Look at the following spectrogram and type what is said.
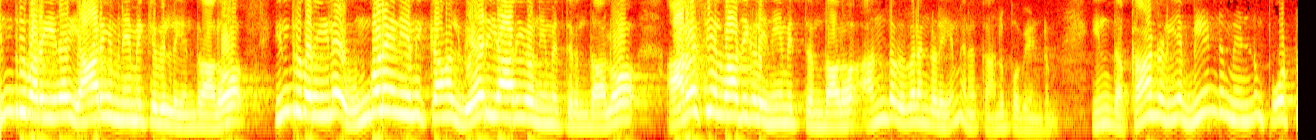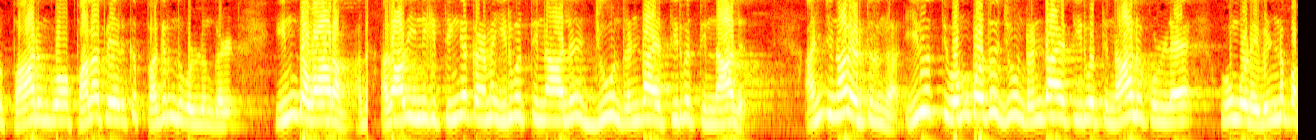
இன்று வரையிலே யாரையும் நியமிக்கவில்லை என்றாலோ இன்று வரையிலே உங்களை நியமிக்காமல் வேறு யாரையோ நியமித்திருந்தாலோ அரசியல்வாதிகளை நியமித்திருந்தாலோ அந்த விவரங்களையும் எனக்கு அனுப்ப வேண்டும். இந்த காணொலியை மீண்டும் மீண்டும் போட்டு பாருங்கோ பல பேருக்கு பகிர்ந்து கொள்ளுங்கள். இந்த வாரம் அதாவது இன்னைக்கு திங்கட்கிழமை இருபத்தி நாலு ஜூன் ரெண்டாயிரத்தி இருபத்தி நாலு. அஞ்சு நாள் எடுத்துக்கோங்க. இருபத்தி ஒன்பது ஜூன் ரெண்டாயிரத்தி இருபத்தி நாலுக்குள்ள உங்களுடைய விண்ணப்ப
